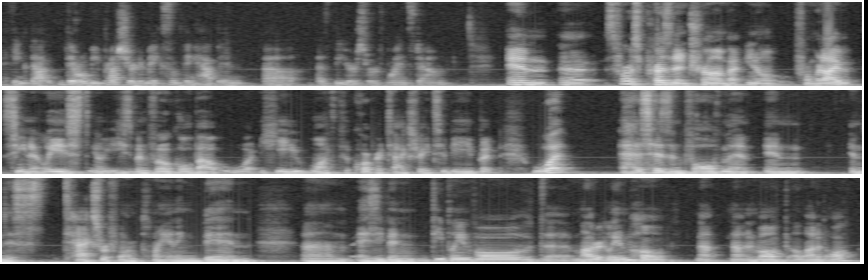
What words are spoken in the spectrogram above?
I think that there will be pressure to make something happen uh, as the year sort of winds down. And uh, as far as President Trump, you know, from what I've seen at least, you know, he's been vocal about what he wants the corporate tax rate to be. But what has his involvement in in this tax reform planning been? Um, has he been deeply involved, uh, moderately involved? Not not involved a lot at all.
